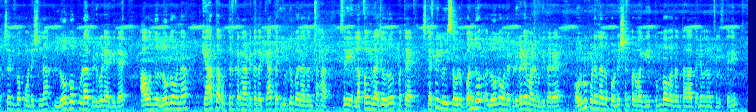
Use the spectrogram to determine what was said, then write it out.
ಅಕ್ಷರದೀಪ ಫೌಂಡೇಶನ್ನ ಲೋಗೋ ಕೂಡ ಬಿಡುಗಡೆಯಾಗಿದೆ ಆ ಒಂದು ಲೋಗೋವನ್ನು ಖ್ಯಾತ ಉತ್ತರ ಕರ್ನಾಟಕದ ಖ್ಯಾತ ಯೂಟ್ಯೂಬರ್ ಆದಂತಹ ಶ್ರೀ ಲಪಂಗ್ ರಾಜ್ ಅವರು ಮತ್ತು ಸ್ಟೆಫಿ ಲೂಯಿಸ್ ಅವರು ಬಂದು ಲೋಗೋವನ್ನು ಬಿಡುಗಡೆ ಮಾಡಿ ಹೋಗಿದ್ದಾರೆ. ಅವ್ರಿಗೂ ಕೂಡ ನಾನು ಫೌಂಡೇಶನ್ ಪರವಾಗಿ ತುಂಬವಾದಂತಹ ಧನ್ಯವಾದಗಳನ್ನು ಸಲ್ಲಿಸ್ತೀನಿ. göstereyim.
